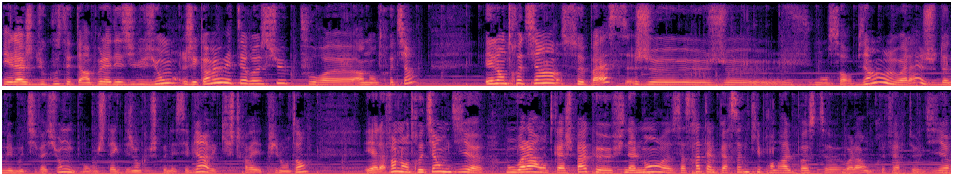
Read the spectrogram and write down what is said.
Et là, du coup, c'était un peu la désillusion. J'ai quand même été reçue pour euh, un entretien. Et l'entretien se passe, je, je m'en sors bien, voilà, je donne mes motivations. Bon, j'étais avec des gens que je connaissais bien, avec qui je travaillais depuis longtemps. Et à la fin de l'entretien, on me dit euh, bon voilà, on te cache pas que finalement euh, ça sera telle personne qui prendra le poste. Euh, voilà, on préfère te le dire.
